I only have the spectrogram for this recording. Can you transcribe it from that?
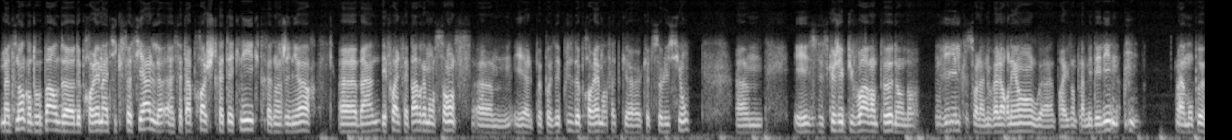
Maintenant, quand on parle de, problématiques sociales, euh, cette approche très technique, très ingénieure, euh, ben, des fois, elle fait pas vraiment sens euh, et elle peut poser plus de problèmes en fait que, de solutions. et c'est ce que j'ai pu voir un peu dans, dans une ville, que ce soit la Nouvelle-Orléans ou par exemple à Medellin. on, peut,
